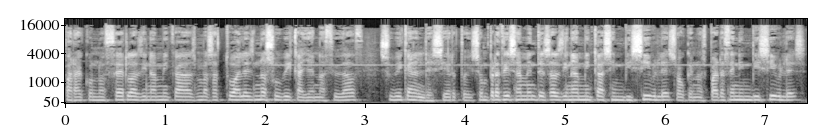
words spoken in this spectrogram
para conocer las dinámicas más actuales no se ubica ya en la ciudad, se ubica en el desierto. Y son precisamente esas dinámicas invisibles o que nos parecen invisibles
